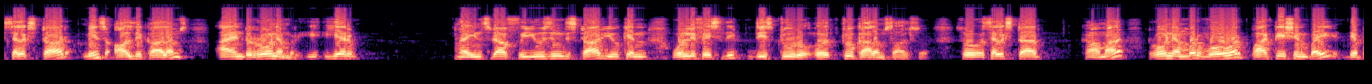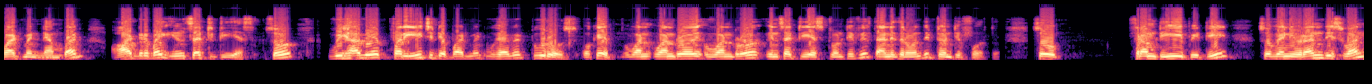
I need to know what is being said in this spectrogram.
select star means all the columns and row number. Here uh, instead of using the star you can only fetch the these two row uh, two columns also. So select star comma row number over partition by department number order by insert ts. So we have a for each department we have a two rows okay? One one row one row insert ts 25th another one the 24th so from dept so when you run this one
